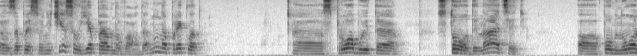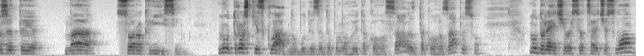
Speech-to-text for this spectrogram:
е, записування чисел є певна вада. Ну, наприклад, е, спробуйте 111 е, помножити на 48. Ну, трошки складно буде за допомогою такого такого запису. Ну, до речі, ось оце число.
